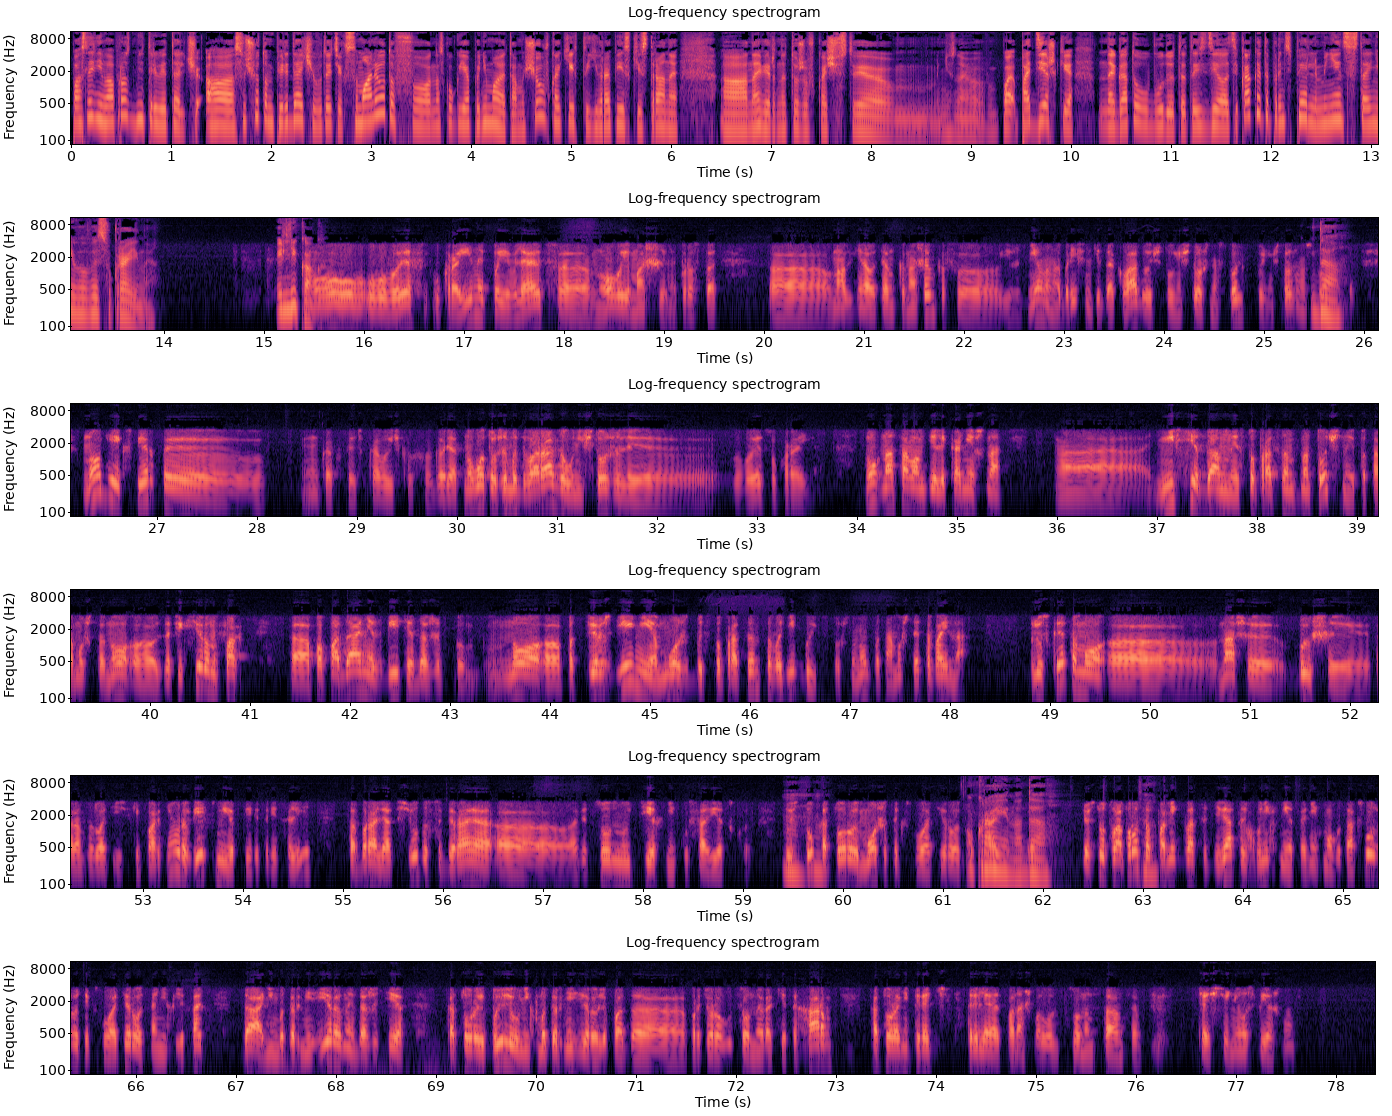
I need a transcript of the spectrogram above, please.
Последний вопрос, Дмитрий Витальевич. А с учетом передачи вот этих самолетов, а, насколько я понимаю, там еще в каких-то европейские страны, а, наверное, тоже в качестве, не знаю, поддержки готовы будут это сделать. И как это принципиально меняет состояние ВВС Украины? Или никак? Ну, у ВВС Украины появляются новые машины. Просто у нас генерал Тян Коношенков uh, ежедневно на брифинге докладывает, что уничтожено столько-то, уничтожено столько-то. Да. Многие эксперты, ну, как сказать, в кавычках, говорят, ну вот уже мы два раза уничтожили ВВС Украины. Ну, на самом деле, конечно, не все данные стопроцентно точные, потому что, ну, зафиксирован факт попадания, сбития даже, но подтверждение может быть стопроцентного не быть, потому что, ну, потому что это война. Плюс к этому э, наши бывшие трансатлантические партнеры весь мир перетрясли, собрали отсюда, собирая э, авиационную технику советскую, то есть угу. ту, которую может эксплуатировать Украина. Украина да. То есть тут вопросов да. по МиГ-29 их у них нет. Они их могут обслуживать, эксплуатировать, на них летать. Да, они модернизированы. Даже те, которые были у них, модернизировали под э, противореволюционные ракеты «Харм», которые они периодически стреляют по нашим авиационным станциям, чаще всего неуспешно.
